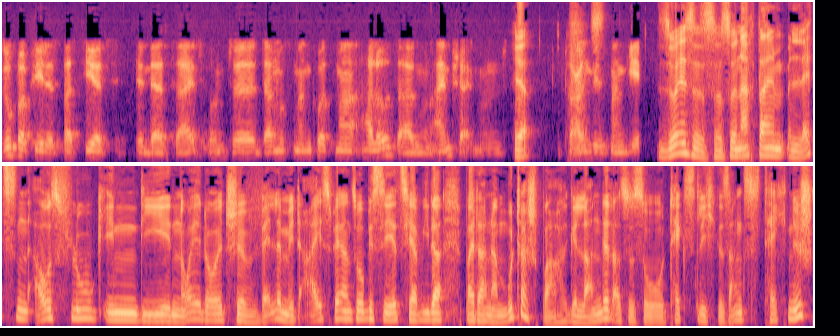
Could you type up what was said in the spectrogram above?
super viel ist passiert in der Zeit und äh, da muss man kurz mal Hallo sagen und einchecken und ja fragen, wie es man geht. So ist es. So nach deinem letzten Ausflug in die neue deutsche Welle mit Eisbären, so bist du jetzt ja wieder bei deiner Muttersprache gelandet, also so textlich, gesangstechnisch.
